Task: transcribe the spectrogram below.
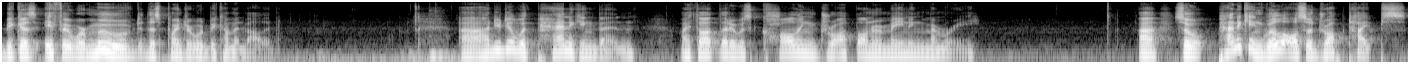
because if it were moved, this pointer would become invalid. Uh, how do you deal with panicking then? I thought that it was calling drop on remaining memory. Uh, so panicking will also drop types,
